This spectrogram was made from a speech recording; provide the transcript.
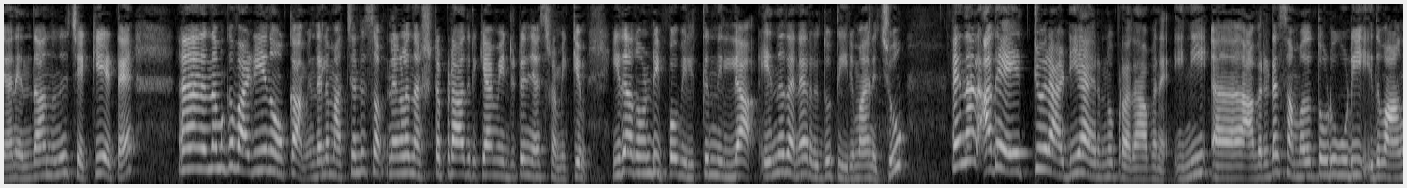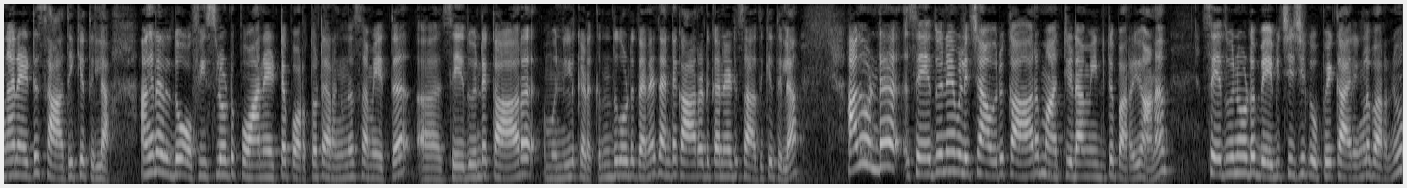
ഞാൻ എന്താണെന്ന് ചെക്ക് ചെയ്യട്ടെ. നമുക്ക് വഴിയെ നോക്കാം. എന്തായാലും അച്ഛന്റെ സ്വപ്നങ്ങൾ നഷ്ടപ്പെടാതിരിക്കാൻ വേണ്ടിയിട്ട് ഞാൻ ശ്രമിക്കും. ഇത് അതുകൊണ്ട് ഇപ്പോൾ വിൽക്കുന്നില്ല എന്ന് തന്നെ ഋതു തീരുമാനിച്ചു. എന്നാൽ അത് ഏറ്റവും ഒരു അടിയായിരുന്നു പ്രതാപന്. ഇനി അവരുടെ സമ്മതത്തോടു കൂടി ഇത് വാങ്ങാനായിട്ട് സാധിക്കത്തില്ല. അങ്ങനെ ഋതു ഓഫീസിലോട്ട് പോകാനായിട്ട് പുറത്തോട്ട് ഇറങ്ങുന്ന സമയത്ത് സേതുവിന്റെ കാറ് മുന്നിൽ കിടക്കുന്നത് കൊണ്ട് തന്നെ തന്റെ കാർ എടുക്കാനായിട്ട് സാധിക്കത്തില്ല. അതുകൊണ്ട് സേതുവിനെ വിളിച്ച് ആ ഒരു കാറ് മാറ്റിയിടാൻ വേണ്ടിയിട്ട് പറയുവാണ്. സേതുവിനോട് ബേബി ചേച്ചിക്ക് പോയി കാര്യങ്ങൾ പറഞ്ഞു.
